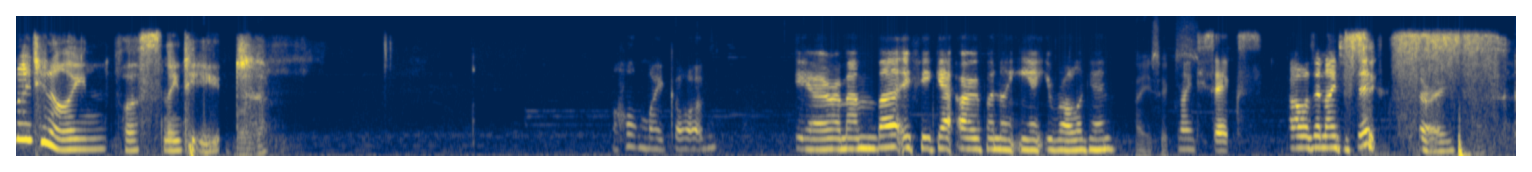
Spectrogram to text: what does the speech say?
Ninety-nine plus ninety-eight. Well. Oh my god. Yeah, remember if you get over 98, you roll again. 96. 96. Oh, was it 96? Sorry.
